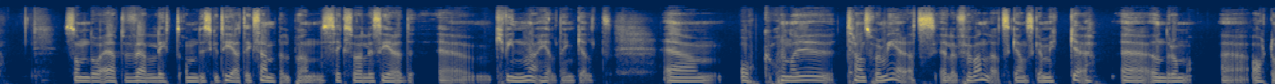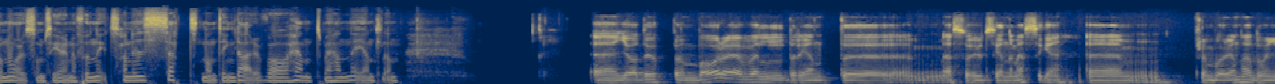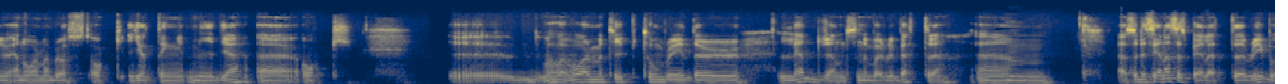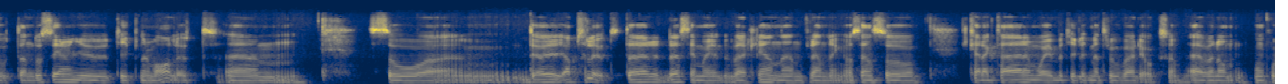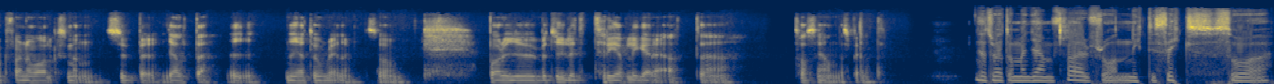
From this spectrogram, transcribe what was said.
som då är ett väldigt omdiskuterat exempel på en sexualiserad eh, kvinna helt enkelt. Ehm, och hon har ju transformerats eller förvandlats ganska mycket eh, under de eh, 18 år som serien har funnits. Har ni sett någonting där? Vad har hänt med henne egentligen? Eh, Ja, det uppenbara är väl det rent eh, alltså utseendemässiga. Eh, Från början hade hon ju enorma bröst och getingmidja eh, och vad var- det med typ Tomb Raider Legend som det började bli bättre? Um, Alltså det senaste spelet, rebooten, då ser hon ju typ normal ut. Um, så det är, absolut, där, där ser man ju verkligen en förändring. Och sen så karaktären var ju betydligt mer trovärdig också. Även om hon fortfarande var liksom en superhjälte i nya Tomb Raider. Så var det ju betydligt trevligare att uh, ta sig an det spelet. Jag tror att om man jämför från 96 så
